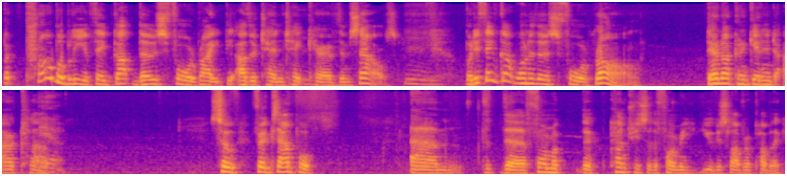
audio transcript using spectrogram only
but probably if they've got those four right, the other 10 take mm. care of themselves. Mm. But if they've got one of those four wrong, they're not going to get into our club. Yeah. So, for example, um, the, the former the countries of the former Yugoslav Republic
